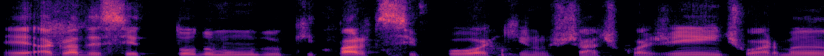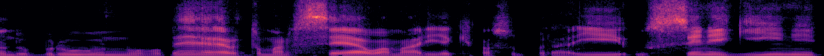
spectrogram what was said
É, agradecer todo mundo que participou aqui no chat com a gente, o Armando, o Bruno, o Roberto, o Marcel, a Maria que passou por aí, o Seneguini,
